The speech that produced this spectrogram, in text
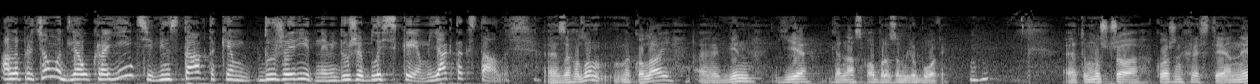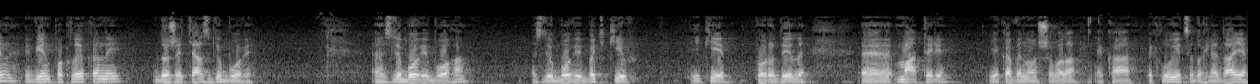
Але при цьому для українців він став таким дуже рідним і дуже близьким. Як так сталося? Загалом Миколай він є для нас образом любові, Е, тому що кожен християнин він покликаний до життя з любові, з любові Бога, з любові батьків, які породили, е, матері, яка виношувала, яка піклується, доглядає.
